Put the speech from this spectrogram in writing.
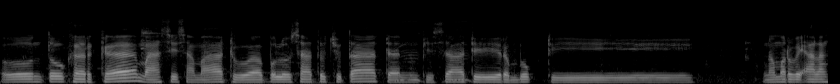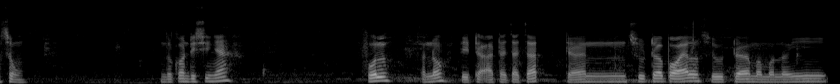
Untuk harga masih sama 21 juta dan bisa dirembuk di nomor WA langsung. Untuk kondisinya full penuh tidak ada cacat dan sudah poel sudah memenuhi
